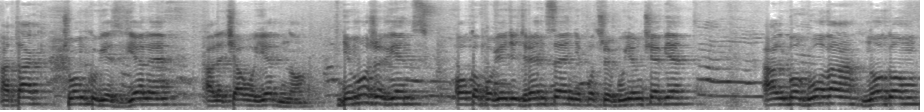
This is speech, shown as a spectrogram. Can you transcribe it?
A tak członków jest wiele, ale ciało jedno. Nie może więc oko powiedzieć ręce, nie potrzebuję Ciebie, albo głowa nogą,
